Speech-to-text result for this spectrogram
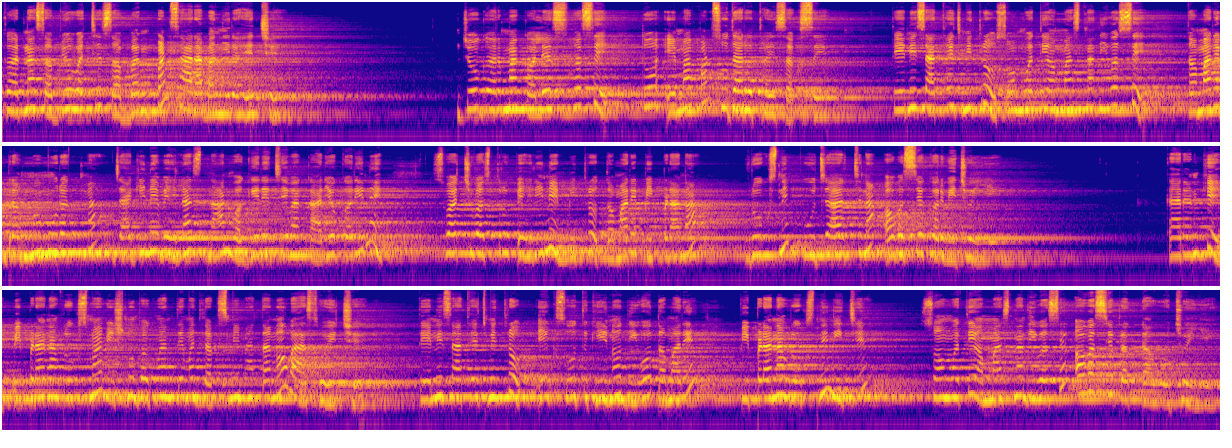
ઘરના સભ્યો વચ્ચે સંબંધ પણ સારા બની રહે છે. જો ઘરમાં કલેશ હશે, તો એમાં પણ સુધારો થઈ શકશે. તેની સાથે જ મિત્રો, સોમવતી અમાસના દિવસે તમારે બ્રહ્મ મુહૂર્તમાં જાગીને વહેલા સ્નાન વગેરે જેવા કાર્યો કરીને સ્વચ્છ વસ્ત્રો પહેરીને મિત્રો તમારે પીપળાના વૃક્ષની પૂજા અર્ચના અવશ્ય કરવી જોઈએ. કારણ કે પીપળાના વૃક્ષમાં વિષ્ણુ ભગવાન તેમજ લક્ષ્મી માતાનો વાસ હોય છે. તેની સાથે જ મિત્રો એક શુદ્ધ ઘીનો દીવો તમારે પીપળાના વૃક્ષની નીચે સોમવતી અમાસના દિવસે અવશ્ય પ્રગટાવવો જોઈએ.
